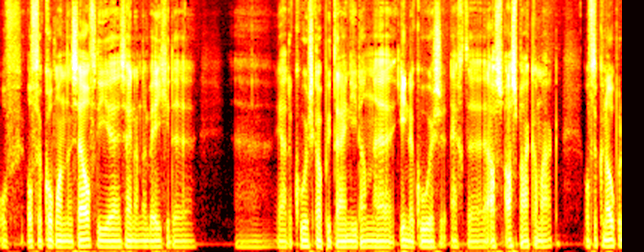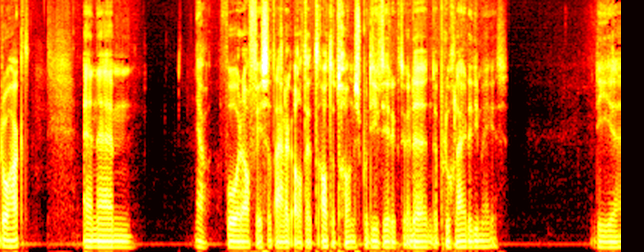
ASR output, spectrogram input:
of, of de kopman zelf, die eh, zijn dan een beetje de, eh, ja, de koerskapitein die dan eh, in de koers echt eh, af, afspraken kan maken. Of de knopen doorhakt. En ehm, ja, vooraf is dat eigenlijk altijd, altijd gewoon de sportief directeur, de, de ploegleider die mee is. Die, eh,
